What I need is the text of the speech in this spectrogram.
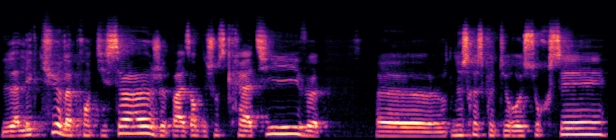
la lecture, l'apprentissage, par exemple des choses créatives, euh, ne serait-ce que te ressourcer,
